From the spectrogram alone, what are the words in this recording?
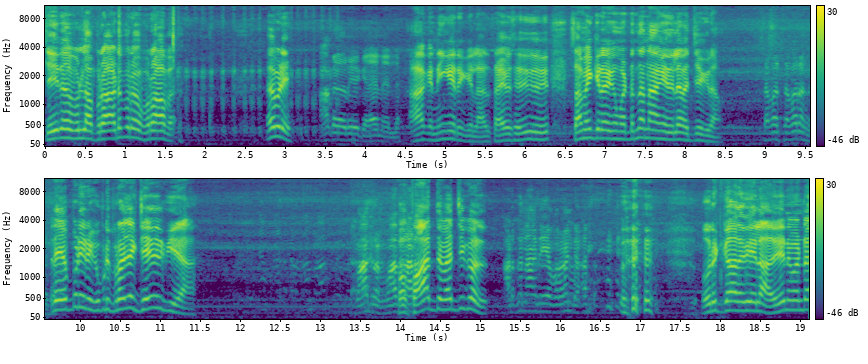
செய்யறது ஃபுல்லா புறாடு பிறகு பொறாம எப்படி? ஆக்கள் இருக்கிறேன் இல்லை ஆக நீங்க இருக்கீங்களா? அது தயவு செய்து சமைக்கிறதுக்கு மட்டும்தான் நாங்க இதுல வச்சுக்கிறோம் எப்படி இருக்கு? இப்படி ப்ராஜெக்ட் செய்திருக்கியா? பார்த்து வச்சுக்கோள். ஒரு காலவே இல்லை அது என்ன வேண்டா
